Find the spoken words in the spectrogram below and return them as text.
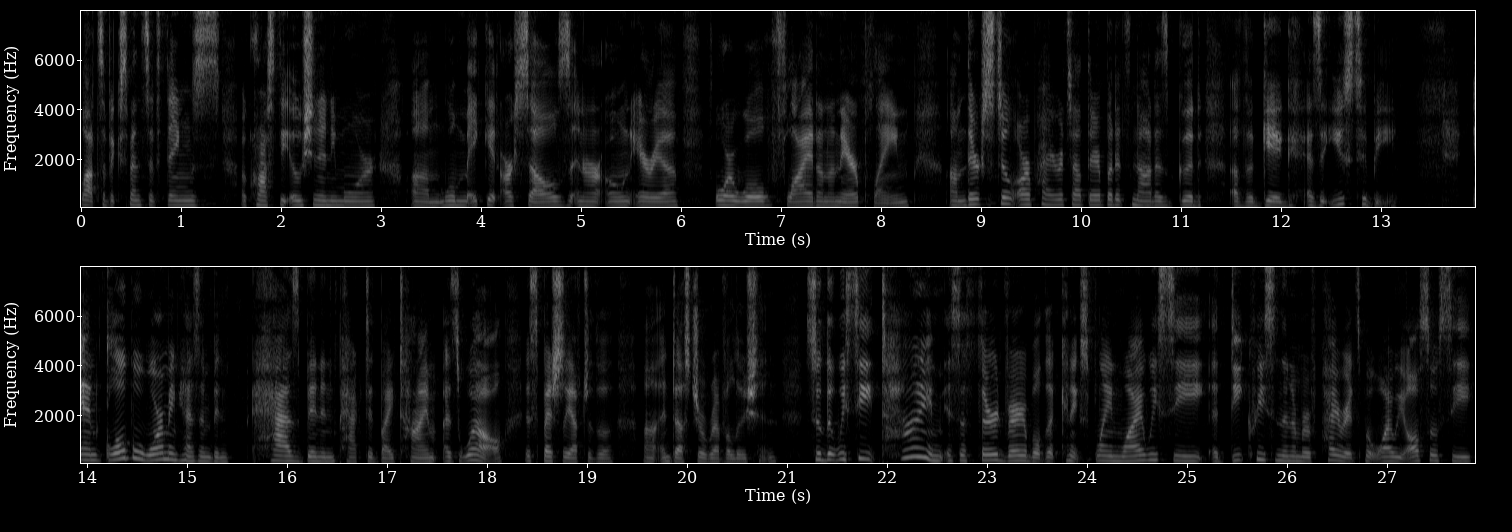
lots of expensive things across the ocean anymore. Um, we'll make it ourselves in our own area, or we'll fly it on an airplane. Um, there still are pirates out there, but it's not as good of a gig as it used to be. And global warming hasn't been has been impacted by time as well, especially after the uh, industrial revolution. So that we see time is a third variable that can explain why we see a decrease in the number of pirates, but why we also see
